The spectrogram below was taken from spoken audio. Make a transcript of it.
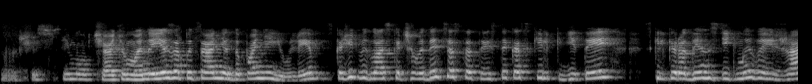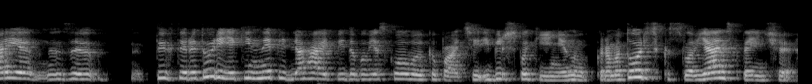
Так, щось всі мовчать. У мене є запитання до пані Юлії. Скажіть, будь ласка, чи ведеться статистика, скільки дітей, скільки родин з дітьми виїжджає з тих територій, які не підлягають під обов'язкової окупації і більш спокійні? Ну, Краматорськ, Слов'янськ та інші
